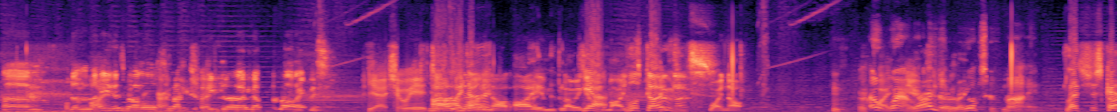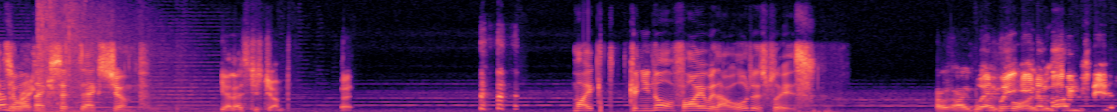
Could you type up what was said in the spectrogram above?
Um, Well, the the lasers are are automatically blowing up the mines. Yeah, shall we? No, I no, don't- I'm not. I am blowing Yeah, up the mines. well, because don't. Why not? We're Oh quite wow, near. that's a lot of mine. Let's just get to our range. next next jump. Yeah, let's just jump. But... Mike, can you not fire without orders, please? I, I, When I we're in I a was, minefield.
